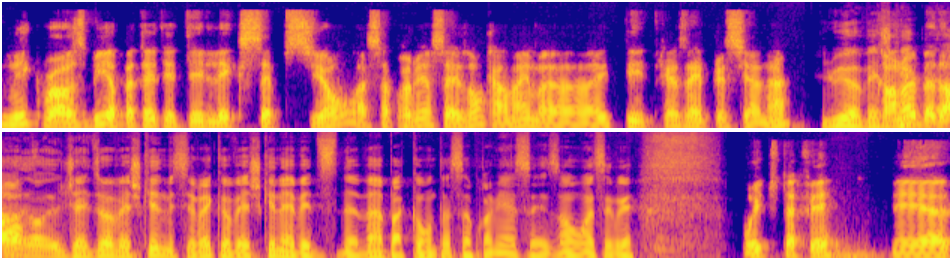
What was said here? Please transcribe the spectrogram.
Nick Crosby a peut-être été l'exception. À sa première saison, quand même, a été très impressionnant. Lui, Ovechkin, ah, ah, j'allais dire Ovechkin, mais c'est vrai qu'Ovechkin avait 19 ans, par contre, à sa première saison. Ouais, c'est vrai. Oui, tout à fait. Mais euh,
